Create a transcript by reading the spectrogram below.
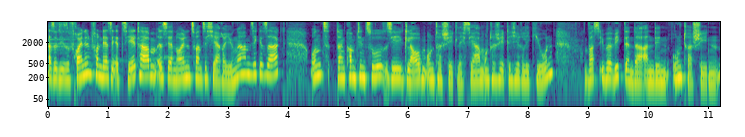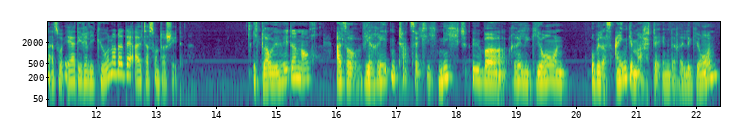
Also diese Freundin, von der Sie erzählt haben, ist ja 29 Jahre jünger, haben Sie gesagt. Und dann kommt hinzu, Sie glauben unterschiedlich. Sie haben unterschiedliche Religionen. Was überwiegt denn da an den Unterschieden? Also eher die Religion oder der Altersunterschied? Ich glaube weder noch. Also wir reden tatsächlich nicht über Religion über das Eingemachte in der Religion,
